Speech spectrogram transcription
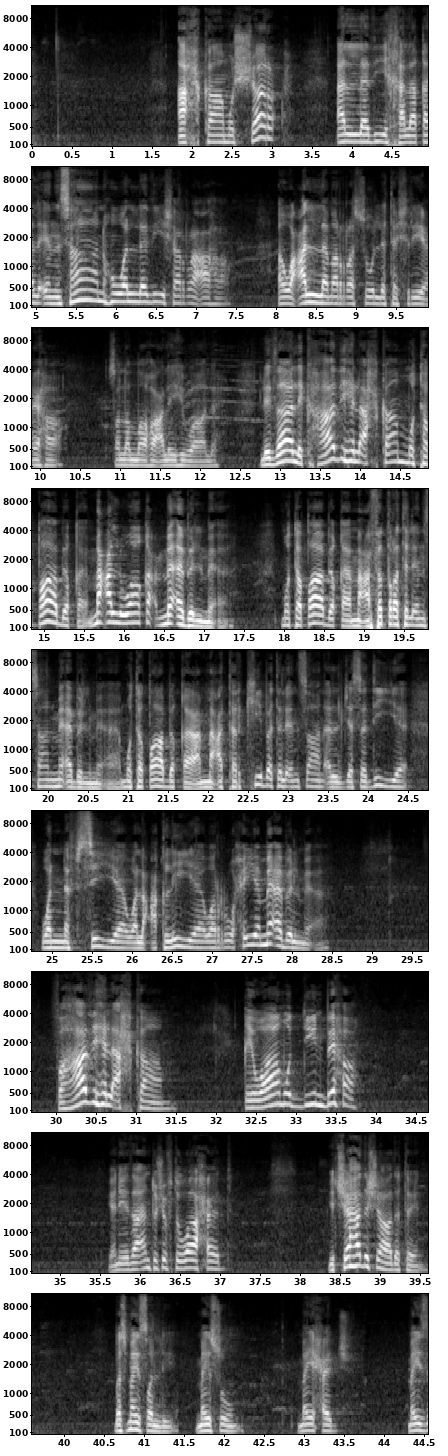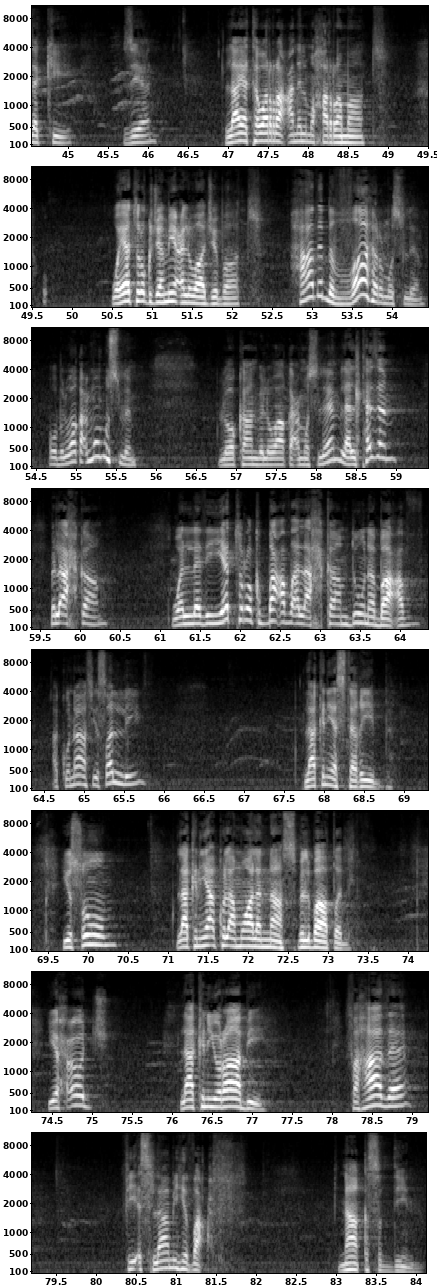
أحكام الشرع الذي خلق الإنسان هو الذي شرعها أو علم الرسول لتشريعها صلى الله عليه وآله. لذلك هذه الأحكام متطابقة مع الواقع مئة بالمئة. متطابقة مع فطرة الإنسان مئة بالمئة متطابقة مع تركيبة الإنسان الجسدية والنفسية والعقلية والروحية مئة بالمئة. فهذه الأحكام قوام الدين بها. يعني إذا أنتم شفتوا واحد يتشهد الشهادتين بس ما يصلي ما يصوم ما يحج ما يزكي زين؟ لا يتورع عن المحرمات ويترك جميع الواجبات. هذا بالظاهر مسلم هو بالواقع مو مسلم. لو كان بالواقع مسلم لالتزم بالأحكام. والذي يترك بعض الأحكام دون بعض أكو ناس يصلي لكن يستغيب يصوم لكن يأكل أموال الناس بالباطل يحج لكن يرابي. فهذا في إسلامه ضعف. ناقص الدين.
